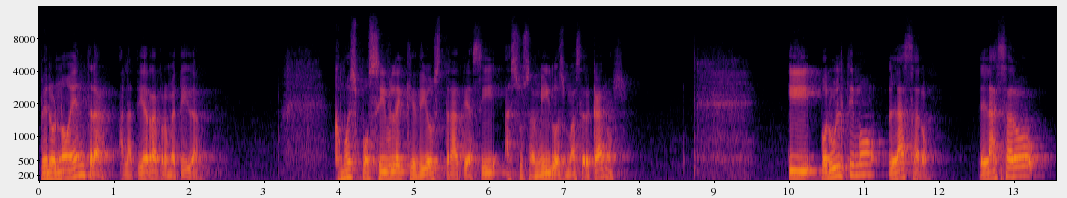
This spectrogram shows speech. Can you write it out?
pero no entra a la tierra prometida. ¿Cómo es posible que Dios trate así a sus amigos más cercanos? Y por último, Lázaro. Lázaro,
